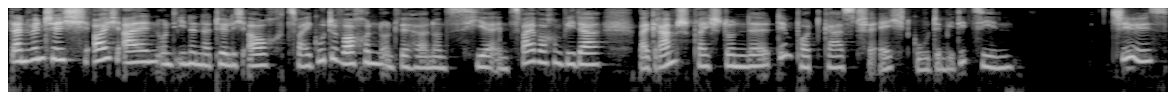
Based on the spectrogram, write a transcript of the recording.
Dann wünsche ich euch allen und Ihnen natürlich auch zwei gute Wochen und wir hören uns hier in zwei Wochen wieder bei Gramm Sprechstunde, dem Podcast für echt gute Medizin. Tschüss.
